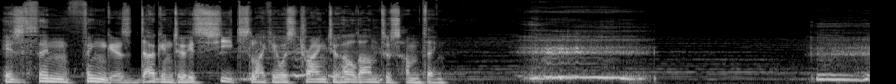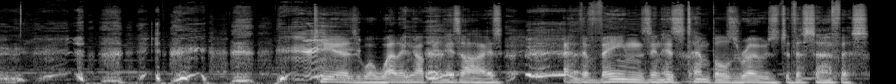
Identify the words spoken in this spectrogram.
His thin fingers dug into his sheets like he was trying to hold on to something. Tears were welling up in his eyes and the veins in his temples rose to the surface.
